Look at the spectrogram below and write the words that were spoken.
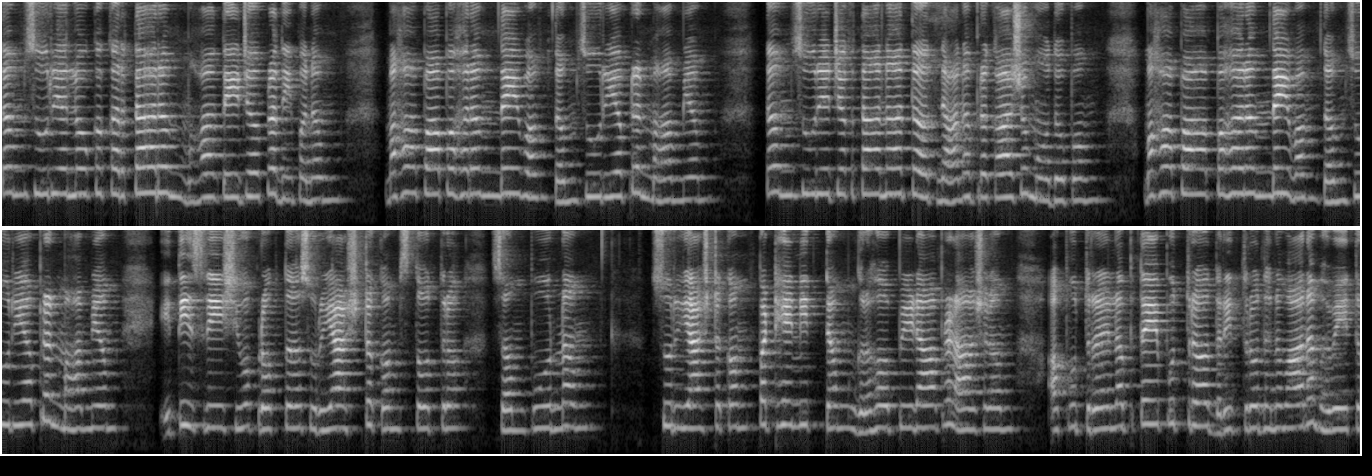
तं सूर्यलोककर्तारं महातेजप्रदीपनं। महापापहरं देवं तं सूर्यप्रन्महम्यं तं सूर्यजगतानाथ ज्ञानप्रकाशमोदपं महापापहरं देवं तं सूर्यप्रन्महम्यम् इति श्रीशिवप्रोक्तसूर्याष्टकं स्तोत्र सम्पूर्णं सूर्याष्टकं पठे नित्यं ग्रहपीडाप्रणाशनम् अपुत्रे लप्ते पुत्र दरिद्रो धनवान् भवेत्।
